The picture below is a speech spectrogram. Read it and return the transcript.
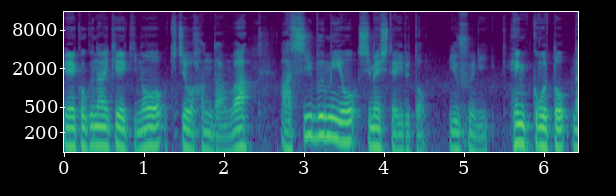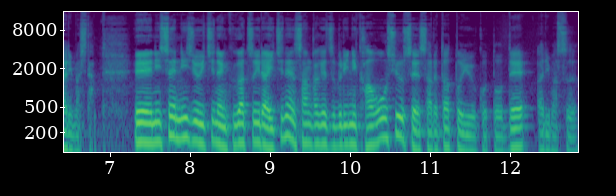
えー、国内景気の基調判断は足踏みを示しているというふうに変更となりました、えー、2021年9月以来1年3か月ぶりに下方修正されたということであります。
